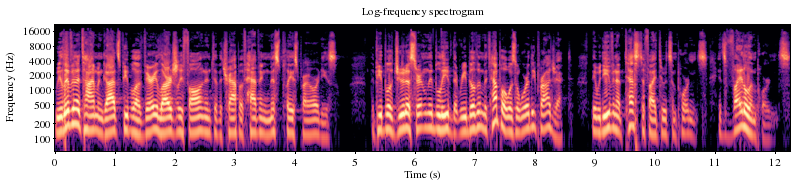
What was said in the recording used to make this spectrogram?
We live in a time when God's people have very largely fallen into the trap of having misplaced priorities. The people of Judah certainly believed that rebuilding the temple was a worthy project. They would even have testified to its importance, its vital importance.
